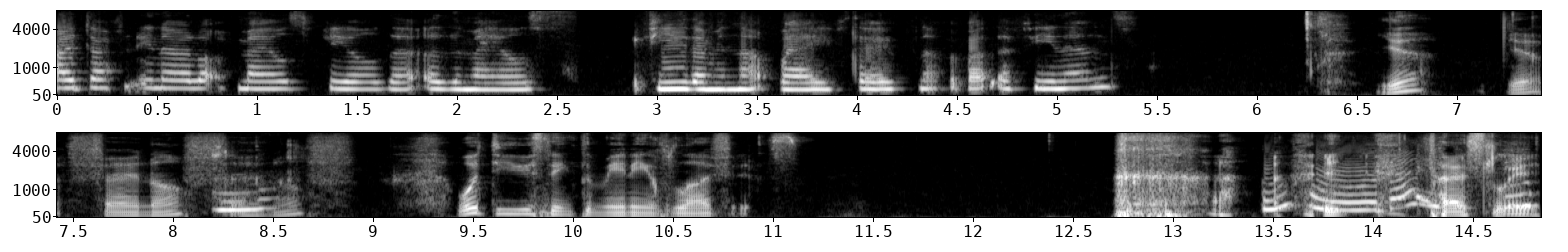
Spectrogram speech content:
i definitely know a lot of males feel that other males view them in that way if they open up about their feelings Yeah, yeah, fair enough, fair Mhm. enough. What do you think the meaning of life is? Ooh, that is a personally,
